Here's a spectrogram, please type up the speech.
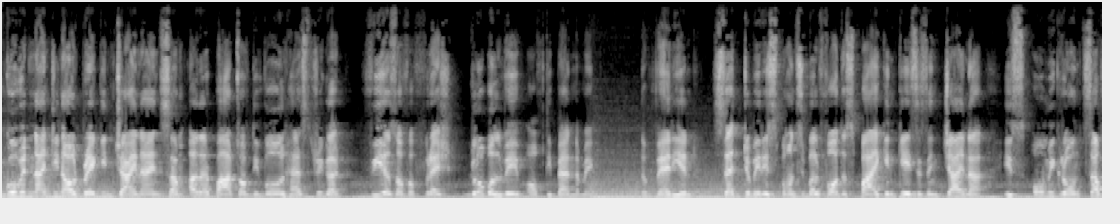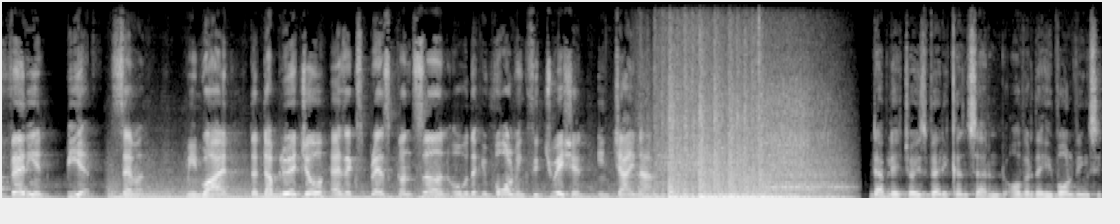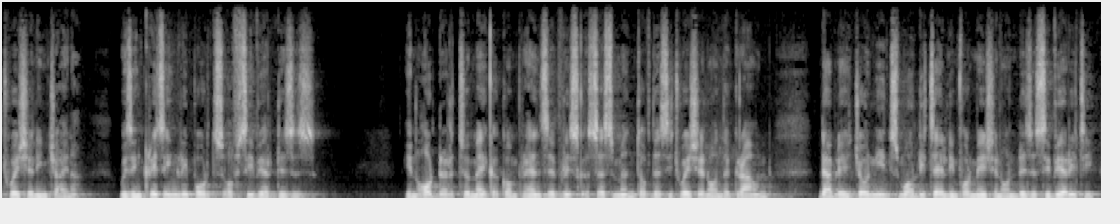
new COVID-19 outbreak in China and some other parts of the world has triggered fears of a fresh global wave of the pandemic. The variant said to be responsible for the spike in cases in China is Omicron subvariant BF7. Meanwhile, the WHO has expressed concern over the evolving situation in China. WHO is very concerned over the evolving situation in China, with increasing reports of severe disease. In order to make a comprehensive risk assessment of the situation on the ground, WHO needs more detailed information on disease severity,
